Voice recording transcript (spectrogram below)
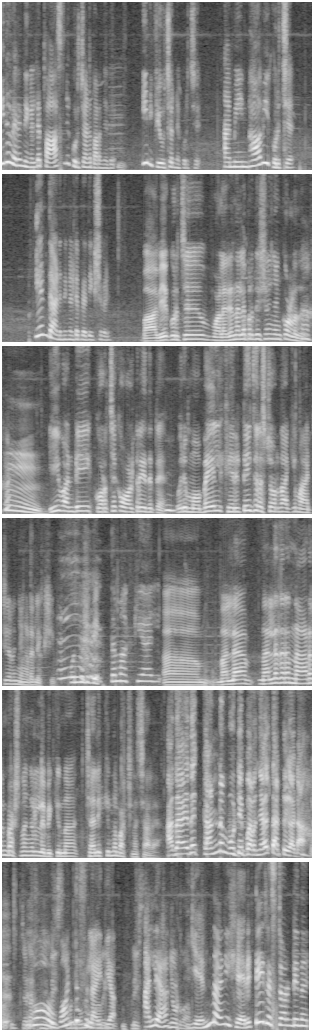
ഇതുവരെ നിങ്ങളുടെ പാസ്റ്റിനെ കുറിച്ചാണ് പറഞ്ഞത്. ഇനി ഫ്യൂച്ചറിനെ കുറിച്ച് ഐ മീൻ ഭാവിയെ കുറിച്ച് എന്താണ് നിങ്ങളുടെ പ്രതീക്ഷകൾ? ഭാവിയെ കുറിച്ച് വളരെ നല്ല പ്രതീക്ഷയാണ് ഞങ്ങൾക്കുള്ളത്. ഈ വണ്ടി കുറച്ചൊക്കെ ഓൾട്ടർ ചെയ്തിട്ട് ഒരു മൊബൈൽ ഹെറിറ്റേജ് റെസ്റ്റോറന്റ് ആക്കി മാറ്റിയാണ് ഞങ്ങളുടെ ലക്ഷ്യം. ഒന്നുകൂടി വ്യക്തമാക്കിയാൽ നല്ല നല്ലതരം നാടൻ ഭക്ഷണങ്ങൾ ലഭിക്കുന്ന ചലിക്കുന്ന ഭക്ഷണശാല. അതായത് കണ്ണും പൂട്ടി പറഞ്ഞാൽ തട്ടുകട. ഓ വണ്ടർഫുൾ ഐഡിയ അല്ല എന്നാണ് ഈ ഹെറിറ്റേജ് റെസ്റ്റോറന്റിൽ നിന്ന്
